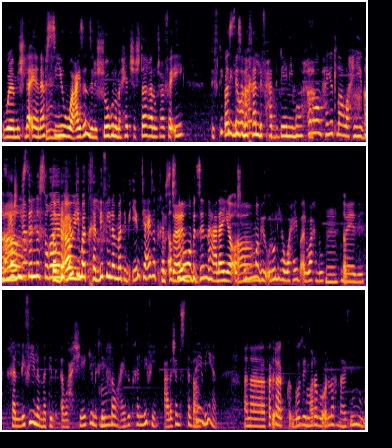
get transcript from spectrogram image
ومش لاقية نفسي وعايزة أنزل الشغل وما لحقتش أشتغل ومش عارفة إيه. تفتكري لازم أخلف حد تاني؟ ما هو حرام هيطلع وحيد. آه، ما وحشني السن طب الصغير قوي. ما تخلفي لما تبقي انت عايزة تخلفي مستعد. هو بتزن عليا. أصلا آه. هما بيقولوا لي هو هيبقى لوحده. طب خلفي لما تبقى وحشاكي الخلفة. وعايزة تخلفي علشان تستمتعي. بيها. أنا فاكرة جوزي مرة بقول له إحنا عايزين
